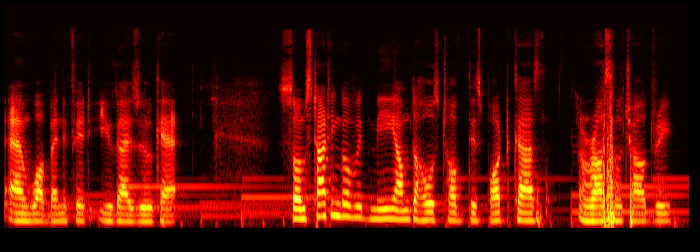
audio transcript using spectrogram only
and what benefit you guys will get. So I'm starting off with me. I'm the host of this podcast, Rasel Chowdhury.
